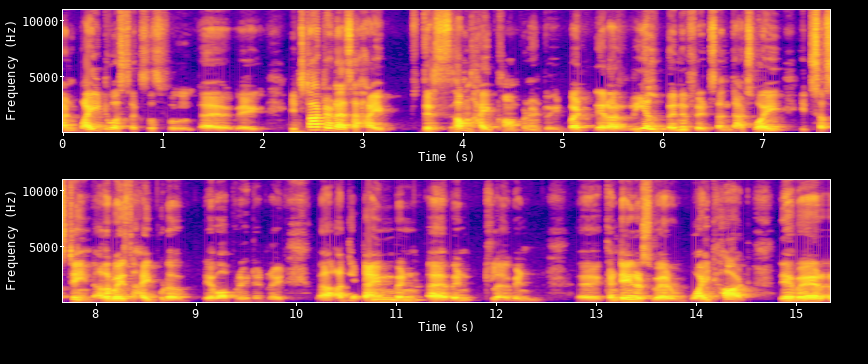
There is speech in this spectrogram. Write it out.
and why it was successful. Uh, it started as a hype there's some hype component to it, but there are real benefits, and that's why it's sustained. Otherwise, the hype would have evaporated, right? Uh, at the time when uh, when when uh, containers were white hot, there were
